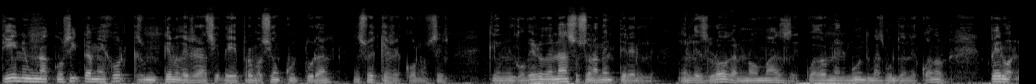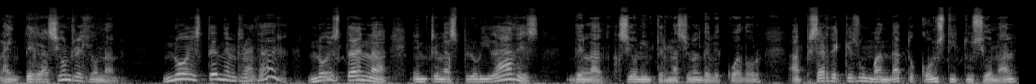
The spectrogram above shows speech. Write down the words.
tiene una cosita mejor, que es un tema de, de promoción cultural, eso hay que reconocer, que en el gobierno de Lazo solamente era el eslogan, no más Ecuador en el mundo, más mundo en el Ecuador, pero la integración regional no está en el radar, no está en la, entre las prioridades de la acción internacional del Ecuador, a pesar de que es un mandato constitucional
